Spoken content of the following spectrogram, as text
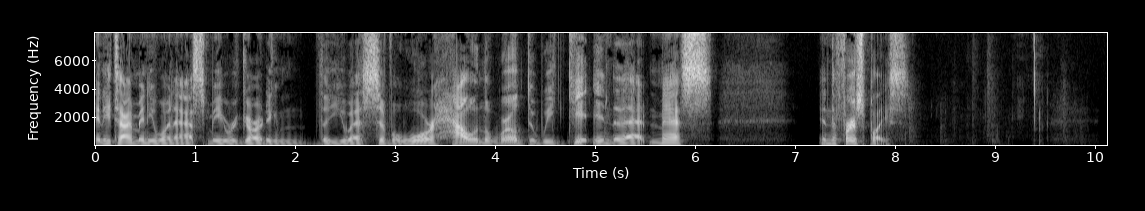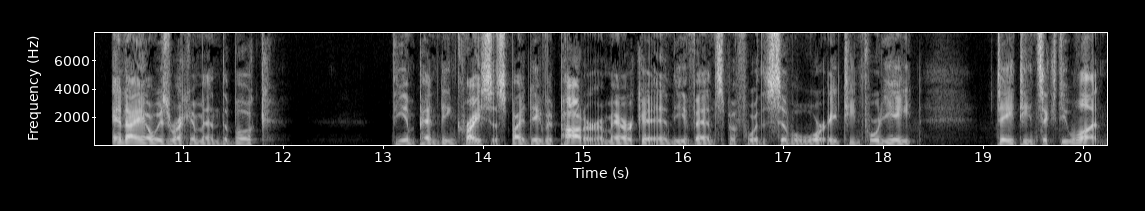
anytime anyone asks me regarding the U.S. Civil War, how in the world did we get into that mess in the first place? And I always recommend the book, The Impending Crisis by David Potter America and the Events Before the Civil War, 1848 to 1861.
